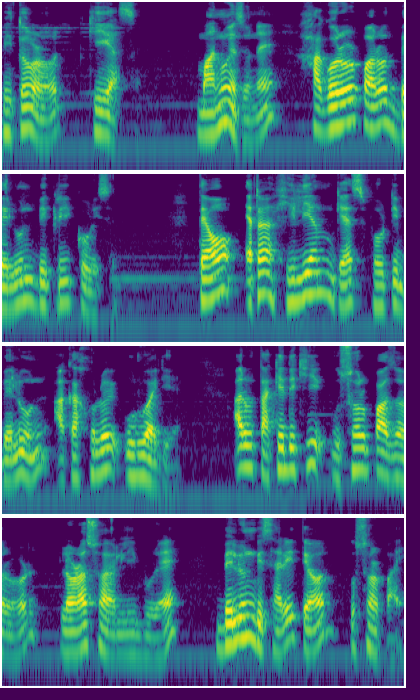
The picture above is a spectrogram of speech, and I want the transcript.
ভিতৰত কি আছে? মানুহ এজনে সাগৰৰ পাৰত বেলুন বিক্ৰী কৰিছিল। তেওঁ এটা হিলিয়াম গেছ ভৰ্তি বেলুন আকাশলৈ উৰুৱাই দিয়ে আৰু তাকে দেখি ওচৰ পাজৰৰ ল'ৰা ছোৱালীবোৰে বেলুন বিচাৰি তেওঁৰ ওচৰ পায়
